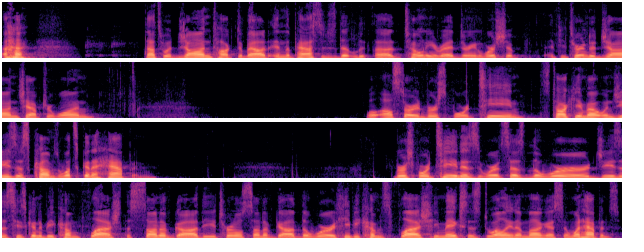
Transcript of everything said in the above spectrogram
uh, that's what John talked about in the passage that uh, Tony read during worship if you turn to John chapter 1, well, I'll start in verse 14. It's talking about when Jesus comes, what's going to happen? Verse 14 is where it says, The Word, Jesus, He's going to become flesh, the Son of God, the eternal Son of God, the Word. He becomes flesh. He makes His dwelling among us. And what happens?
